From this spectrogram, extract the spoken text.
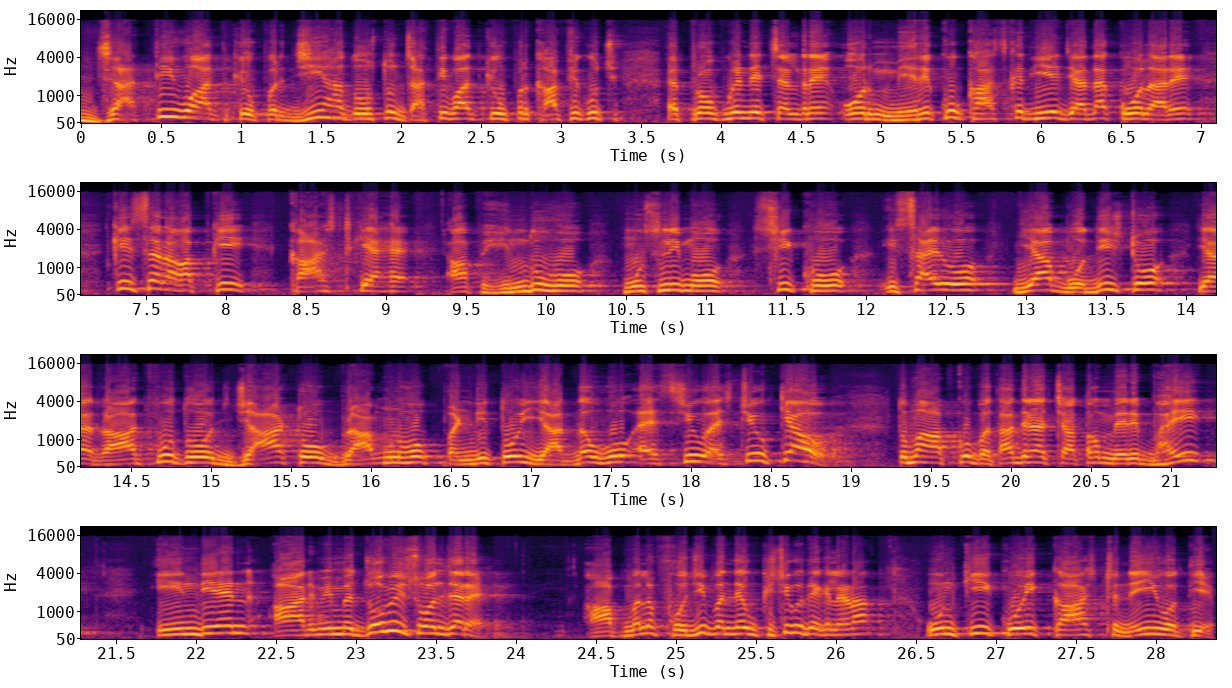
जातिवाद के ऊपर। जी हाँ दोस्तों, जातिवाद के ऊपर काफ़ी कुछ प्रोपगेंडे चल रहे हैं और मेरे को खासकर ये ज़्यादा कॉल आ रहे हैं कि सर आपकी कास्ट क्या है? आप हिंदू हो, मुस्लिम हो, सिख हो, ईसाई हो, या बुद्धिस्ट हो, या राजपूत हो, जाट हो, ब्राह्मण हो, पंडित हो, यादव हो एस सी हो एस टी हो, क्या हो? तो मैं आपको बता देना चाहता हूँ, मेरे भाई, इंडियन आर्मी में जो भी सोल्जर है आप मतलब फौजी बंदे को किसी को देख लेना, उनकी कोई कास्ट नहीं होती है।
